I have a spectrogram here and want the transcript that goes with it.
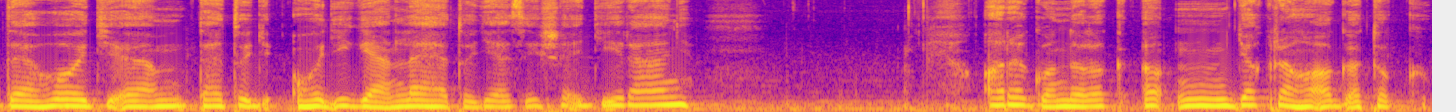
de hogy, tehát, hogy, hogy igen, lehet, hogy ez is egy irány. Arra gondolok, gyakran hallgatok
